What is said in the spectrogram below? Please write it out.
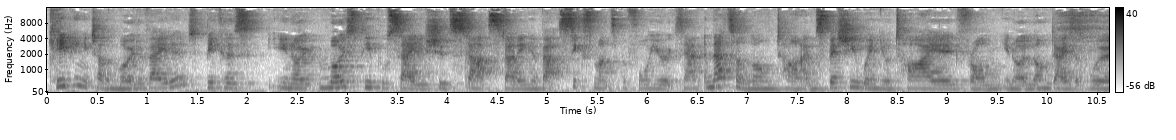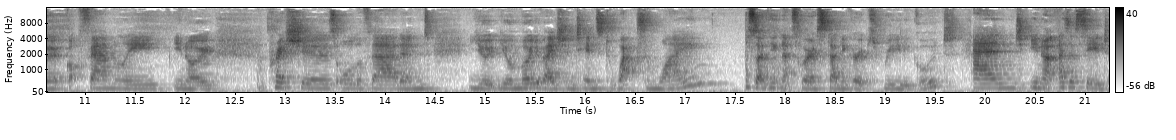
keeping each other motivated because you know most people say you should start studying about six months before your exam and that's a long time especially when you're tired from you know long days at work got family you know pressures all of that and your, your motivation tends to wax and wane so I think that's where a study group's really good. And, you know, as I said,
